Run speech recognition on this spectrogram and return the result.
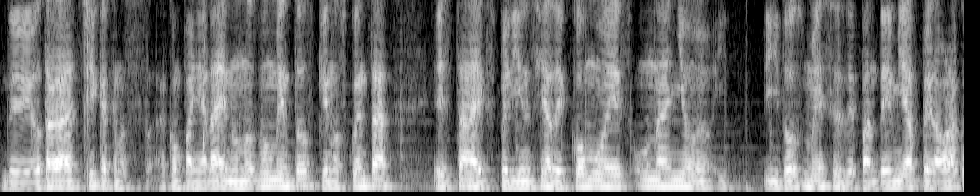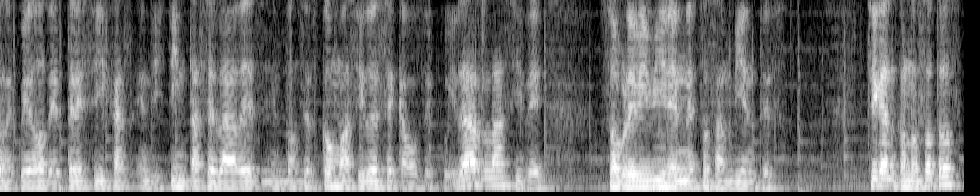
de otra chica que nos acompañará en unos momentos que nos cuenta esta experiencia de cómo es un año y, y dos meses de pandemia, pero ahora con el cuidado de tres hijas en distintas edades, entonces cómo ha sido ese caos de cuidarlas y de sobrevivir en estos ambientes. Sigan con nosotros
